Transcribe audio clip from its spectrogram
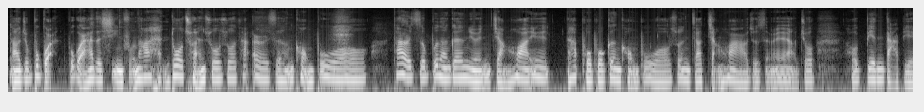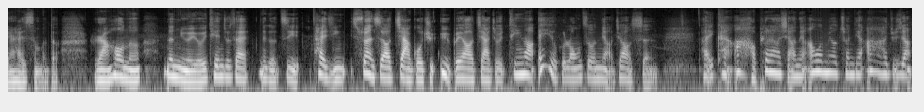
然后就不管不管他的幸福，然后很多传说说他二儿子很恐怖哦，他儿子不能跟女人讲话，因为他婆婆更恐怖哦，说你只要讲话就怎么样就。会鞭打别人还是什么的，然后呢，那女儿有一天就在那个自己，她已经算是要嫁过去，预备要嫁，就听到哎有个笼子有鸟叫声，她一看啊，好漂亮的小鸟啊，外面有春天啊，她就这样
